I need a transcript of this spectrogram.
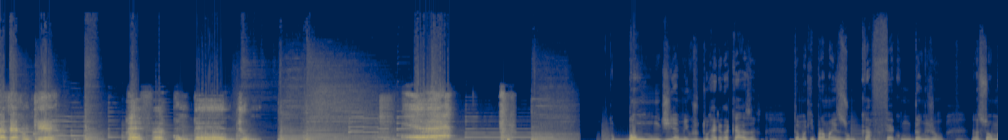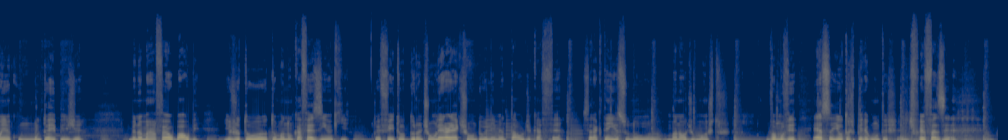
Café com quê? Café com Dungeon. Bom dia, amigos do Regra da Casa. Estamos aqui para mais um Café com Dungeon, na sua manhã com muito RPG. Meu nome é Rafael Balbi e hoje eu tô tomando um cafezinho aqui. Foi feito durante um layer action do Elemental de Café. Será que tem isso no Manual de Monstros? Vamos ver. Essa e outras perguntas a gente vai fazer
